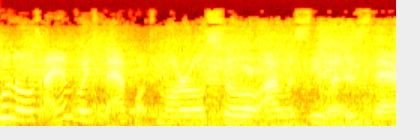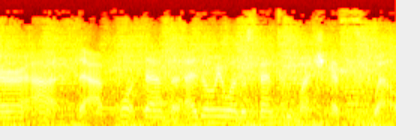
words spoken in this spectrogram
who knows? I am going to the airport tomorrow so I will see what is there at the airport then but I don't really want to spend too much as well.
